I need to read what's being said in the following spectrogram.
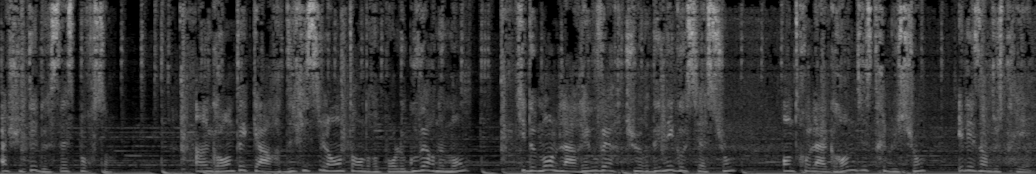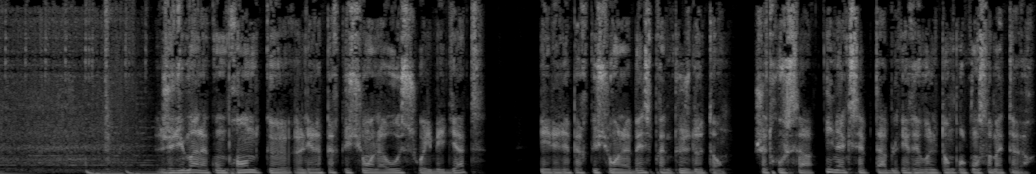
a chuté de 16%. Un grand écart difficile à entendre pour le gouvernement qui demande la réouverture des négociations entre la grande distribution et les industriels. J'ai du mal à comprendre que les répercussions à la hausse soient immédiates et les répercussions à la baisse prennent plus de temps. Je trouve ça inacceptable et révoltant pour le consommateur.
